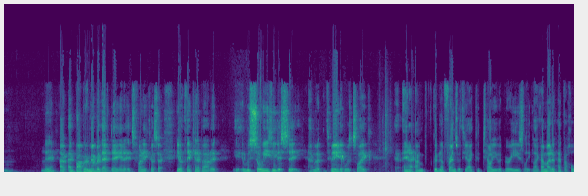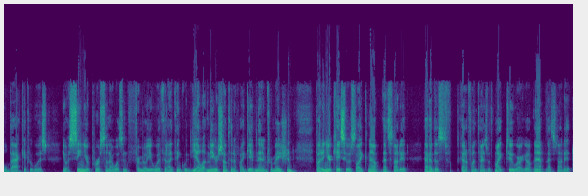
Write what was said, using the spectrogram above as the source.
Mm-hmm. Yeah, I, I, Bob, I remember that day, and it's funny because you know thinking about it, it was so easy to see. I mean, to me, it was like, and I'm good enough friends with you, I could tell you it very easily. Like I might have had to hold back if it was you know a senior person I wasn't familiar with that I think would yell at me or something if I gave them that information. But in your case, it was like, no, that's not it. I've had those kind of fun times with Mike too, where I go, nah, that's not it.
